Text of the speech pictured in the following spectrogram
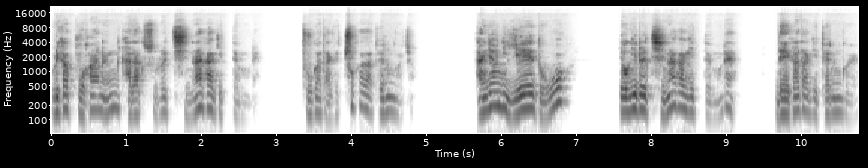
우리가 구하는 가닥수를 지나가기 때문에 두 가닥이 추가가 되는 거죠. 당연히 얘도 여기를 지나가기 때문에 네 가닥이 되는 거예요.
